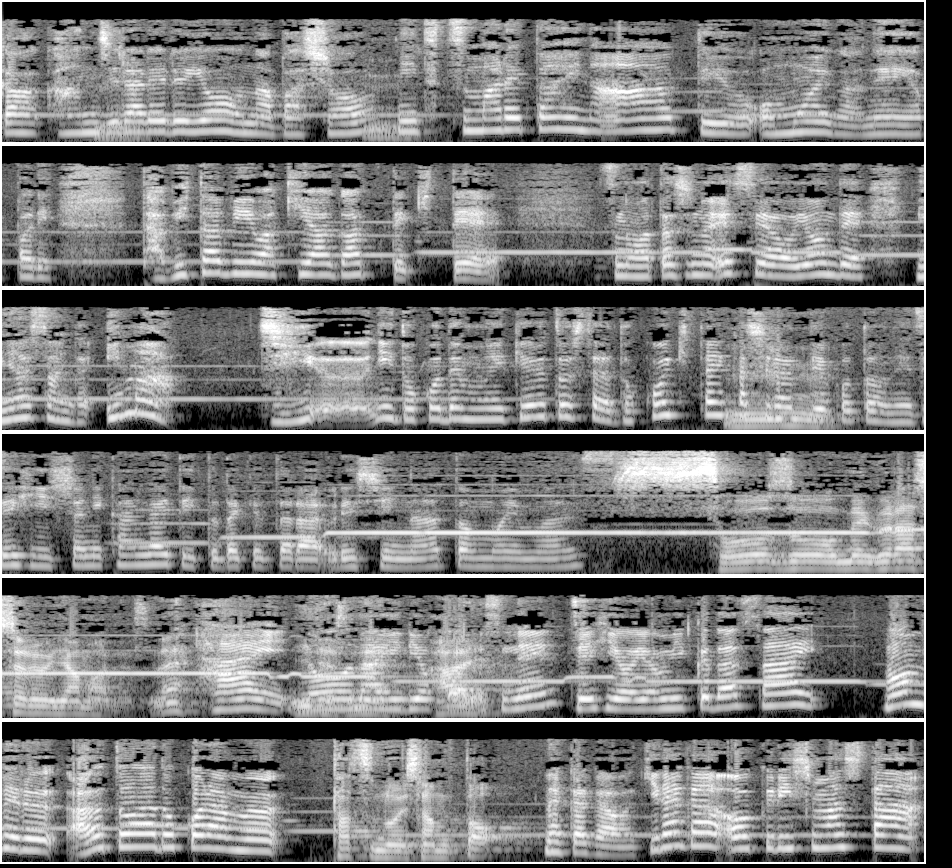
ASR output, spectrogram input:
が感じられるような場所に包まれたいなっていう思いがねやっぱりたびたび湧き上がってきてその私のエッセイを読んで皆さんが今自由にどこでも行けるとしたらどこ行きたいかしらっていうことをね、ぜひ一緒に考えていただけたら嬉しいなと思います。想像を巡らせる山ですね。はい。ね。脳内旅行ですね、ぜひお読みください。モンベルアウトワードコラム。辰野勇と中川明がお送りしました。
